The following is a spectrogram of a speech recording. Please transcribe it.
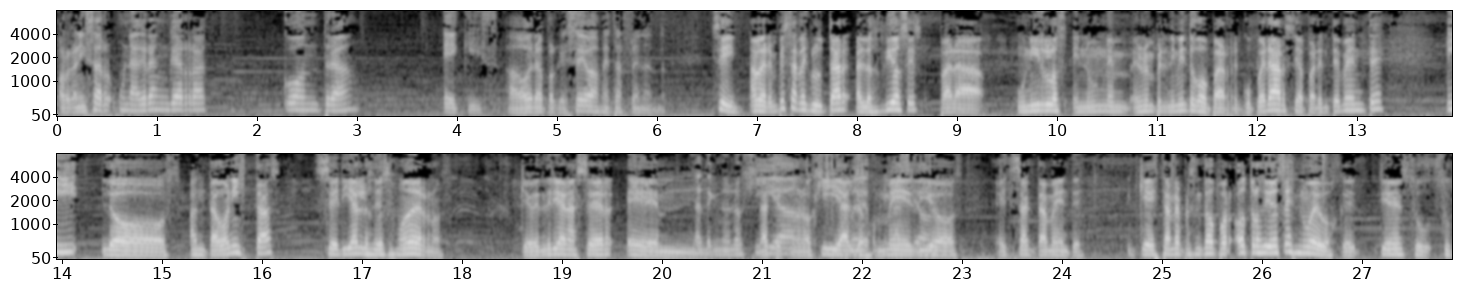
organizar una gran guerra contra X. Ahora porque Sebas me está frenando. Sí, a ver, empieza a reclutar a los dioses para unirlos en un, em- en un emprendimiento como para recuperarse aparentemente y los antagonistas serían los dioses modernos que vendrían a ser em, La tecnología, la tecnología, los medios, exactamente. Que están representados por otros dioses nuevos que tienen su- su-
